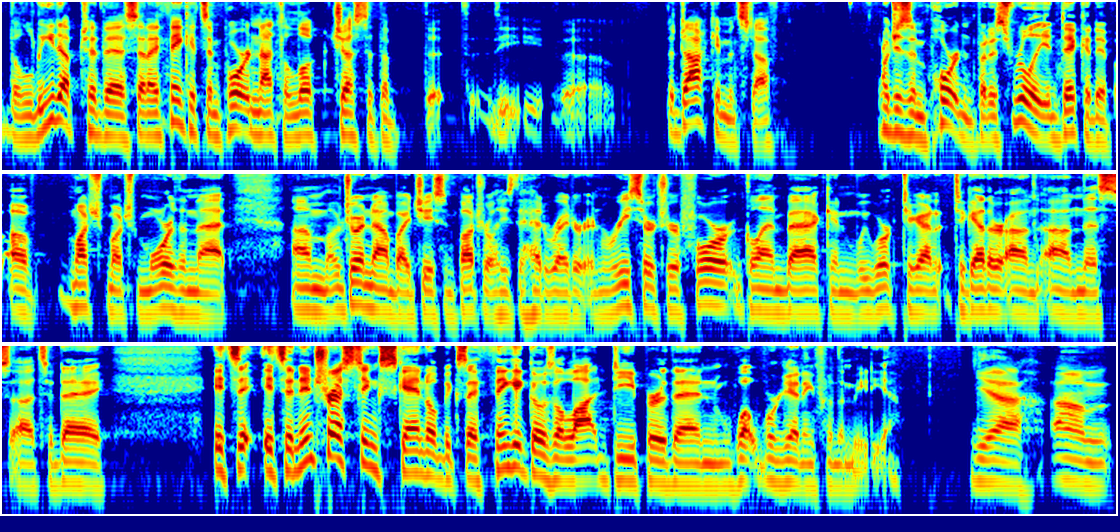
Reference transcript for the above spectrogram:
the lead up to this, and I think it's important not to look just at the the the, uh, the document stuff which is important, but it's really indicative of much, much more than that. Um, I'm joined now by Jason Buttrill. He's the head writer and researcher for Glenn Beck, and we worked together, together on, on this uh, today. It's, a, it's an interesting scandal because I think it goes a lot deeper than what we're getting from the media. Yeah, um,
